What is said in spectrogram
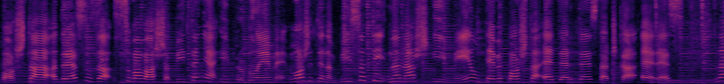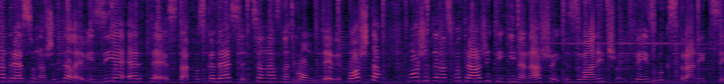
Pošta, adresa za sva vaša pitanja i probleme. Možete nam pisati na naš e-mail tvpošta.rts.rs, na adresu naše televizije RTS Takvoska 10 sa naznakom TV Pošta. Možete nas potražiti i na našoj zvaničnoj Facebook stranici.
